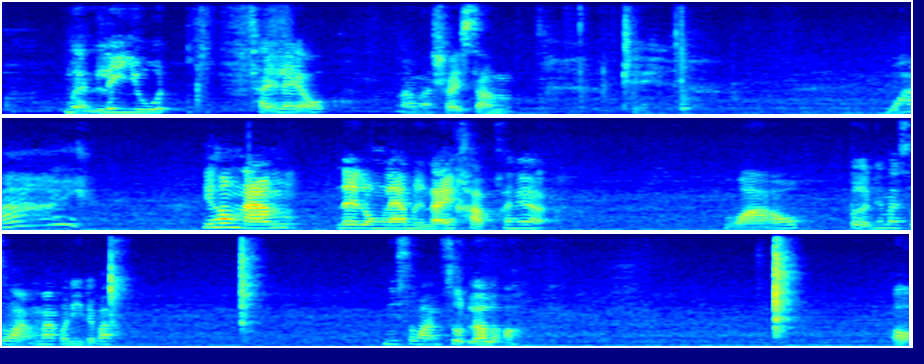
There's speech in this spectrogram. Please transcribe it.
ๆ เหมือนรียูสใช้แล้ว เอามาใช้ซ้ำโอเคว้ายนี่ห้องน้ำในโรงแรมหรือไนท์คลับคะเนี่ย ว้าว เปิดให้มันสว่างมากกว่านี้ได้ปะนี่สว่างสุดแล้วเหรอ อ๋อ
